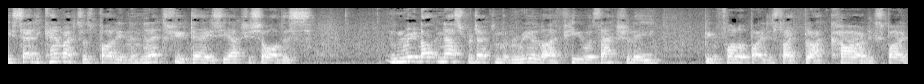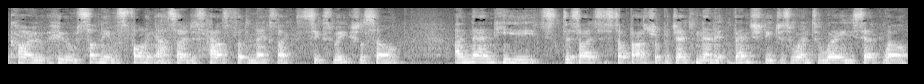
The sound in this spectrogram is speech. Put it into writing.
he said he came back to his body, and in the next few days, he actually saw this. In re- not in but in real life, he was actually being followed by this like black car, like spy car, who suddenly was following outside his house for the next like six weeks or so. And then he decided to stop astral projecting, and it eventually just went away. And he said, "Well,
